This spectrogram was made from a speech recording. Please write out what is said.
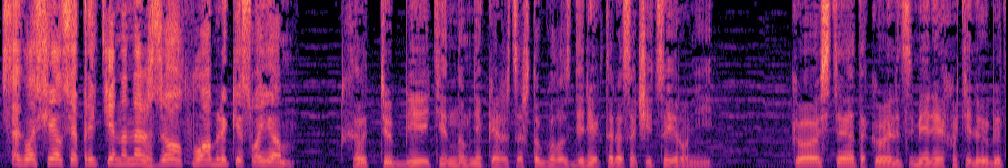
«Согласился прийти на наш зов в облике своем!» Хоть убейте, но мне кажется, что голос директора сочится иронией. Костя такое лицемерие хоть и любит,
